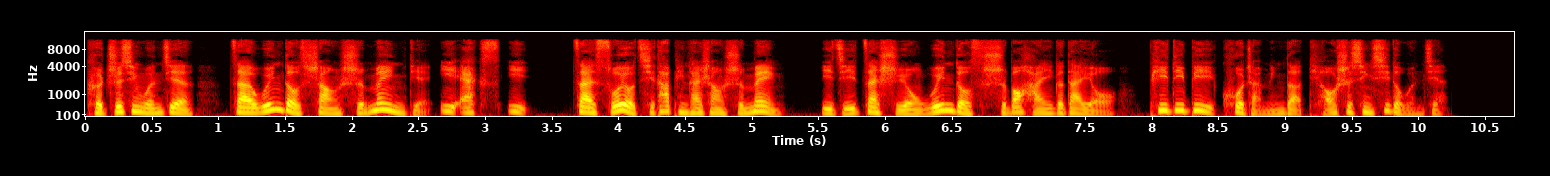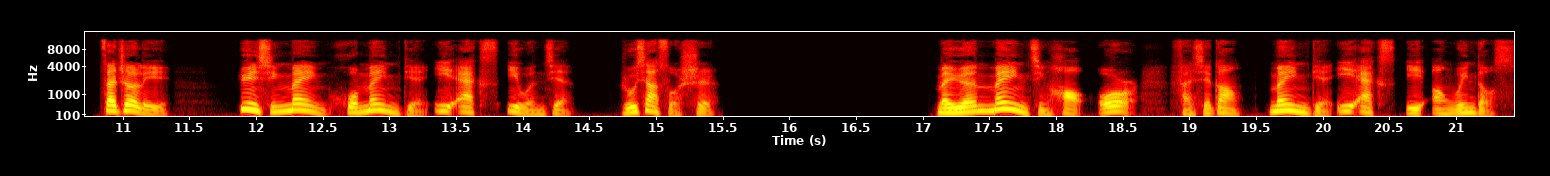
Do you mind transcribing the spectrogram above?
可执行文件在 Windows 上是 main 点 exe，在所有其他平台上是 main，以及在使用 Windows 时包含一个带有 pdb 扩展名的调试信息的文件。在这里，运行 main 或 main 点 exe 文件，如下所示：美元 main 井号 or 反斜杠 main 点 exe on Windows。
